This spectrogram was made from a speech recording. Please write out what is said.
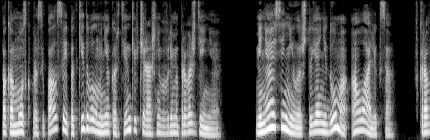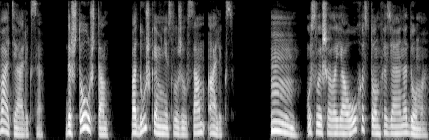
пока мозг просыпался и подкидывал мне картинки вчерашнего времяпровождения – меня осенило, что я не дома, а у Алекса. В кровати Алекса. Да что уж там, подушкой мне служил сам Алекс. «Ммм», – услышала я у уха стон хозяина дома.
